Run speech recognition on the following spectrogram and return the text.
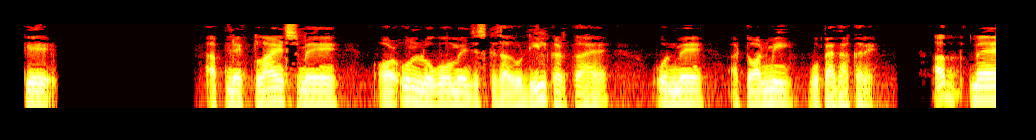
کہ اپنے کلائنٹس میں اور ان لوگوں میں جس کے ساتھ وہ ڈیل کرتا ہے ان میں اٹانمی وہ پیدا کرے۔ اب میں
